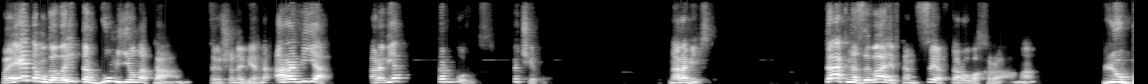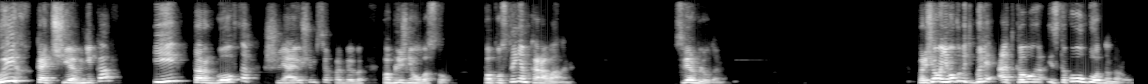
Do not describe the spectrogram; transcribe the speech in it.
Поэтому говорит Таргум Йонатан, совершенно верно, Аравия. Аравия – торговец, кочевник. На арамейском. Так называли в конце второго храма любых кочевников, и торговцах, шляющимся по, по Ближнему Востоку, по пустыням караванами, с верблюдами. Причем они могут быть были от кого, из какого угодно народа.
